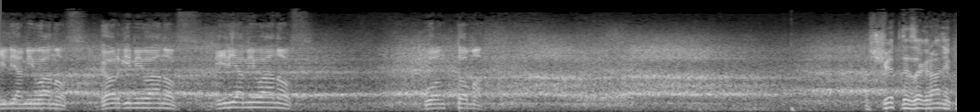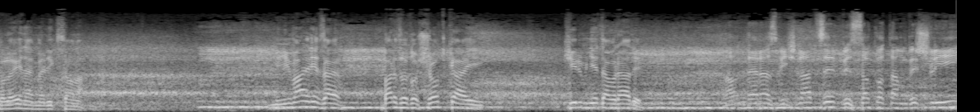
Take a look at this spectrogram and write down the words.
Ilia Miłanow, Georgi Miłanow, Ilia Miłanow. Błąd Toma. Świetne zagranie kolejne Meliksona. Minimalnie za, bardzo do środka i Kirm nie dał rady. No, teraz Wieślacy wysoko tam wyszli.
